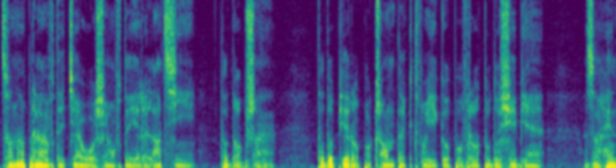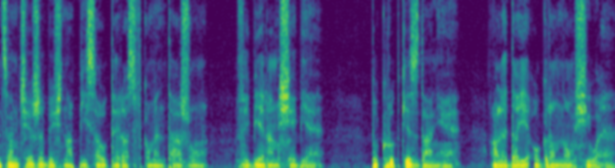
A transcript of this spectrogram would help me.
co naprawdę działo się w tej relacji, to dobrze. To dopiero początek Twojego powrotu do siebie. Zachęcam Cię, żebyś napisał teraz w komentarzu: Wybieram siebie. To krótkie zdanie, ale daje ogromną siłę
